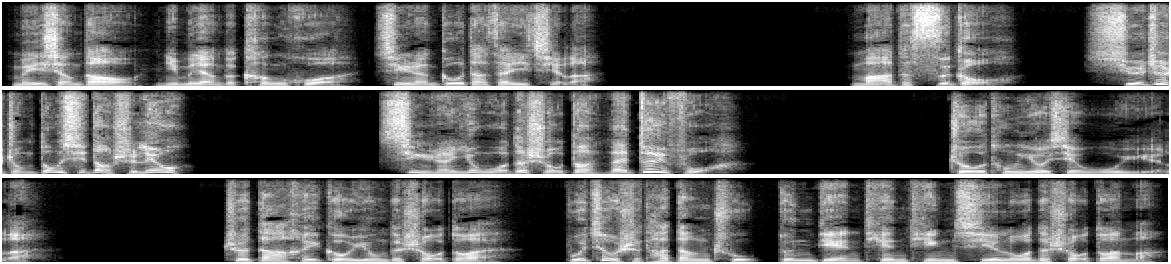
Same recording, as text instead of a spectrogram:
没想到你们两个坑货竟然勾搭在一起了。妈的死狗，学这种东西倒是溜，竟然用我的手段来对付我。周通有些无语了，这大黑狗用的手段，不就是他当初蹲点天庭齐罗的手段吗？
